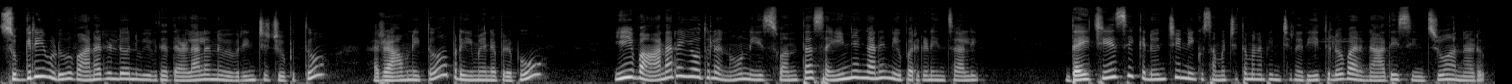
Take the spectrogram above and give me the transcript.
సుగ్రీవుడు వానరుల్లోని వివిధ దళాలను వివరించి చూపుతూ రామునితో ప్రియమైన ప్రభు ఈ వానర యోధులను నీ స్వంత సైన్యంగానే నీవు పరిగణించాలి. దయచేసి ఇక నుంచి నీకు సముచితమనిపించిన రీతిలో వారిని ఆదేశించు అన్నాడు.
